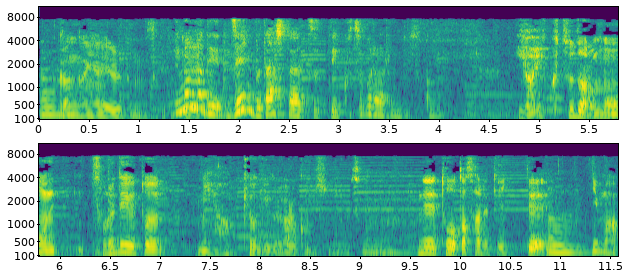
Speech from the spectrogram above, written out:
ガンガンやれると思うんですけど、今まで全部出したやつっていくつぐらいあるんですか？いやいくつだろう。もうそれでいうと200競技ぐらいあるかもしれないですけど、ねで淘汰されていって、うん。今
